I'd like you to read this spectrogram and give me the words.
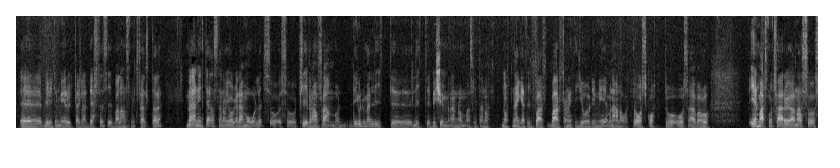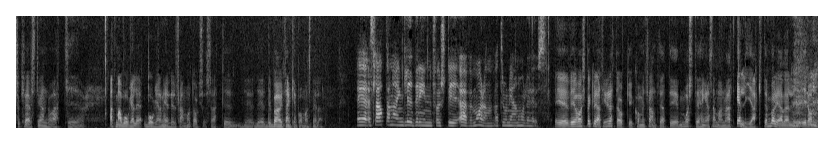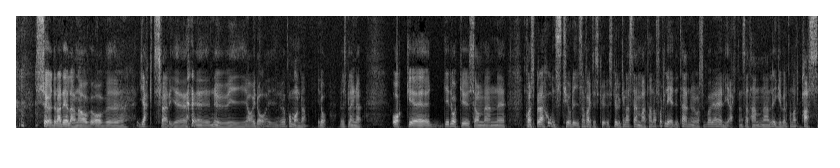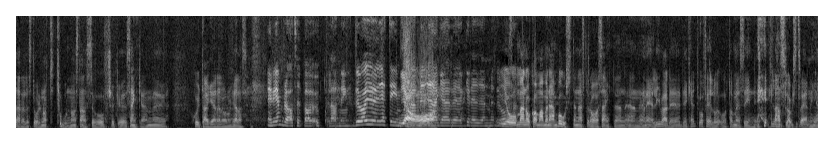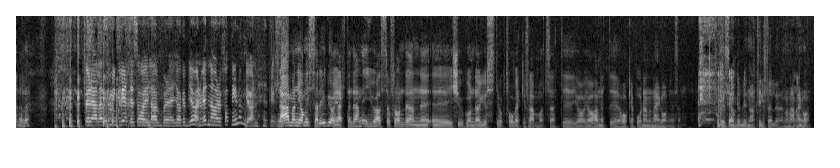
eh, blivit en mer utpräglad defensiv balansmittfältare. Men inte ens när de jagar det här målet så, så kliver han fram och det gjorde mig lite, lite bekymrad om man ska hitta något, något negativt var, varför han inte gör det mer. Men han har ett bra skott och, och så här. Och I en match mot Färöarna så, så krävs det ju ändå att eh, att man vågar, vågar en hel del framåt också. Så att det, det, det bör man ju tänka på om man spelar. Eh, Zlatan han glider in först i övermorgon. Vad tror ni han håller hus? Eh, vi har spekulerat kring detta och kommit fram till att det måste hänga samman med att älgjakten börjar väl i, i de södra delarna av, av jakt-Sverige nu i, ja, idag, i, på måndag. Idag, när vi spelar in det här. Och eh, det låter ju som en eh, konspirationsteori som faktiskt skulle kunna stämma att han har fått ledigt här nu och så börjar älgjakten så att han, han ligger väl på något pass här eller står i något torn någonstans och, och försöker sänka en eh, sjutaggar eller vad de kallas. Är det en bra typ av uppladdning? Du har ju gett in på ja. det här med jägargrejen. Jo men att komma med den boosten efter att ha sänkt en, en, en älg va? Det, det kan inte vara fel att, att ta med sig in i landslagsträningen eller? För alla som inte vet det så har ju Laud börjat jaga björn. Vet ni, har du fått ner någon björn hittills? Nej men jag missade ju björnjakten. Den är ju alltså från den eh, 20 augusti och två veckor framåt. Så att eh, jag, jag hann inte haka på den den här gången. Så. Får vi se om det blir något tillfälle någon annan gång.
